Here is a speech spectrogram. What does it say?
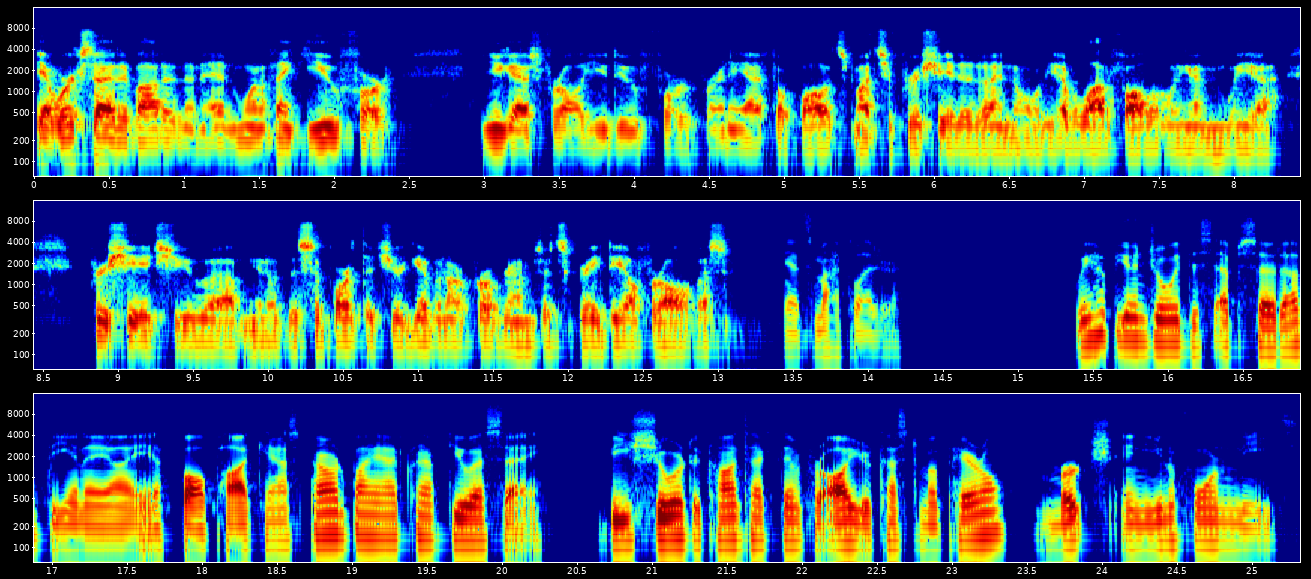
Yeah, we're excited about it, and, and want to thank you for you guys for all you do for for NAIA football. It's much appreciated. I know you have a lot of following, and we uh, appreciate you. Uh, you know the support that you're giving our programs. It's a great deal for all of us. Yeah, it's my pleasure. We hope you enjoyed this episode of the NAIAF Ball Podcast powered by AdCraft USA. Be sure to contact them for all your custom apparel, merch, and uniform needs.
